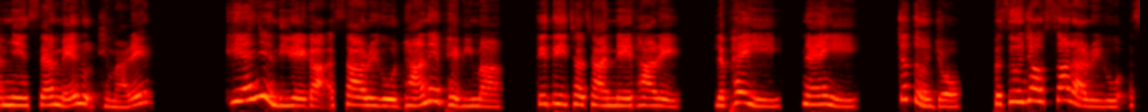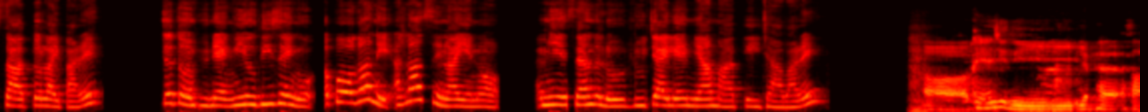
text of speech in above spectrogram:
အမြင်ဆန်းမယ်လို့ထင်ပါတယ်ဟေယန်းကျင်ဒီတွေကအစာတွေကိုဓာတ်နဲ့ဖယ်ပြီးမှတေးသေးချာချာနေထားတဲ့လက်ဖက်ရည်နှမ်းရည်စက်သွံကြော ပစွန်ကြောင့်စတာတွေကိုအစာသွတ်လိုက်ပါတယ်။ကျက်သွန်ဖြူနဲ့ငရုတ်သီးစိမ့်ကိုအပေါ်ကနေအလှဆင်လိုက်ရင်တော့အမြင်ဆန်းသလိုလူကြိုက်လဲများမှာသိကြပါတယ်။ အာခရမ်းချီဒီလက်ဖက်အစာ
